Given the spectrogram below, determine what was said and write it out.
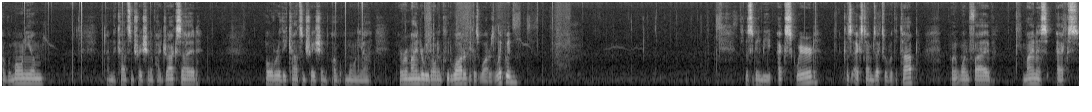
of ammonium times the concentration of hydroxide over the concentration of ammonia. A reminder, we don't include water because water is liquid. So this is going to be x squared, because x times x over the top, 0.15 minus x,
